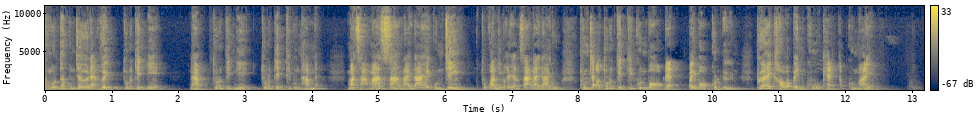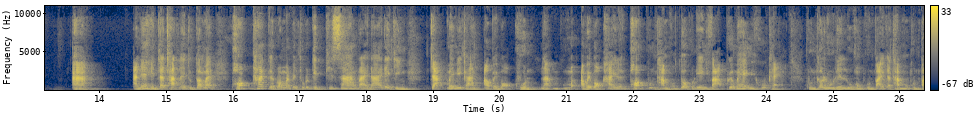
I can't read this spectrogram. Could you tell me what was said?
สมมุติถ้าคุณเจอเนี่ยเฮ้ยธุรกิจนี้นะครับธุรกิจนี้ธุรกิจที่คุณทำเนี่ย มันสามารถสร้างรายได้ให้คุณจริง ทุกวันนี้มันก็ยังสร้างรายได้อยู่ คุณจะเอาธุรกิจที่คุณบอกเนี่ยไปบอกคนอื่น เพื่อให้เขามาเป็นคู่แข่งกับคุณไหมอ่าอันนี้เห็นชัดๆเลยถูกต้องไหม เพราะถ้าเกิดว่ามันเป็นธุรกิจที่สร้างรายได้ได้จริง จะไม่มีการเอาไปบอกคุณนะเอาไปบอกใครเลย เพราะคุณทำของตัวคุณเองดีฝ่าเพื่อไม่ให้มีคู่แข่ง คุณก็รู้เรียนรู้ของคุณไปก็ทำของคุณไป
